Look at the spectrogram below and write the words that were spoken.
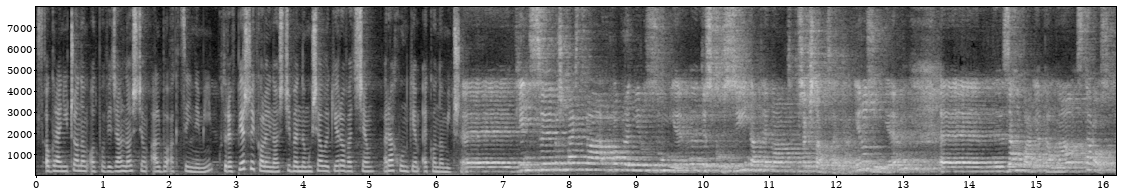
z ograniczoną odpowiedzialnością albo akcyjnymi, które w pierwszej kolejności będą musiały kierować się rachunkiem ekonomicznym. E, Więc proszę Państwa, w ogóle nie rozumiem dyskusji na temat przekształcenia. Nie rozumiem e, zachowania Pana starosty,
